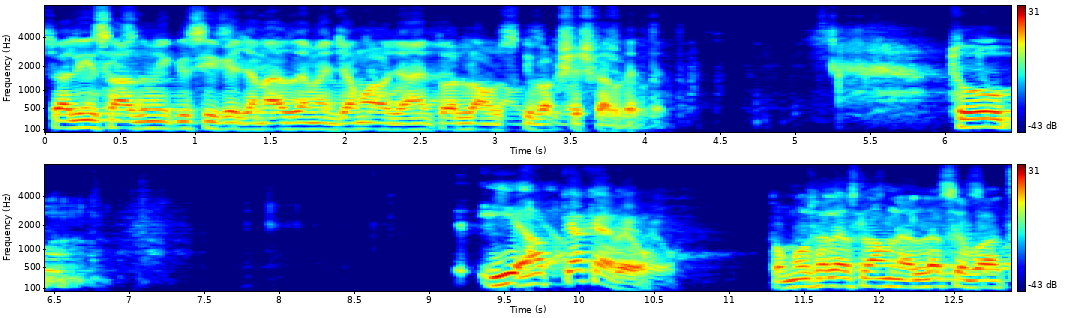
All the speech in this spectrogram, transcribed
चालीस आदमी किसी के जनाजे में जमा हो जाएँ तो अल्लाह उसकी बख्शिश कर देते तो ये आप क्या कह रहे हो? तो मूसलाम ने अल्लाह से बात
